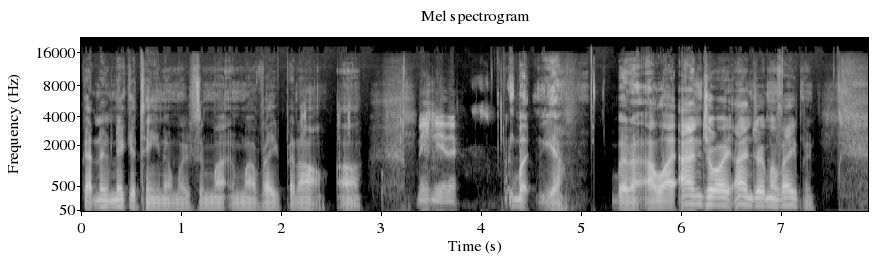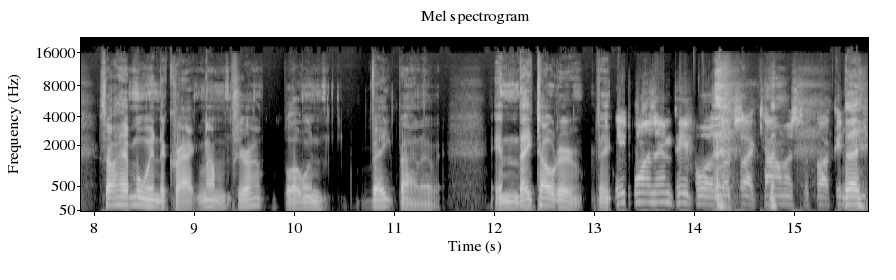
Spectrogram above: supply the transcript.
got no nicotine almost in my in my vape at all. Uh, Me neither. But yeah, but I, I like I enjoy I enjoy my vaping. So I had my window cracked, and I'm sure I'm blowing vape out of it. And they told her they, He's one of them people that looks like Thomas the fucking they,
